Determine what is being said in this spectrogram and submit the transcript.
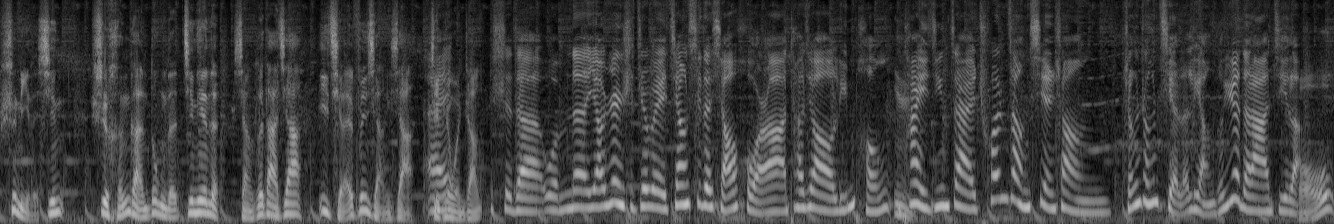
是你的心。是很感动的。今天呢，想和大家一起来分享一下这篇文章。是的，我们呢要认识这位江西的小伙儿啊，他叫林鹏，他已经在川藏线上整整捡了两个月的垃圾了。哦，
